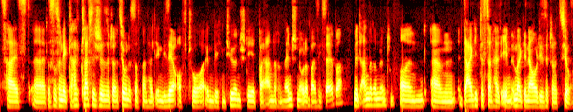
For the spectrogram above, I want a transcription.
Das heißt, äh, das ist so eine klassische Situation ist, dass man halt irgendwie sehr oft vor irgendwelchen Türen steht bei anderen Menschen oder bei sich selber mit anderen Menschen. Und ähm, da gibt es dann halt eben immer genau die Situation.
